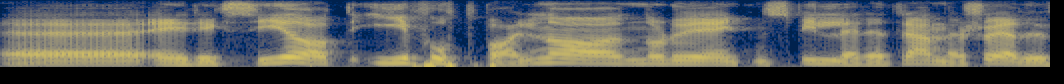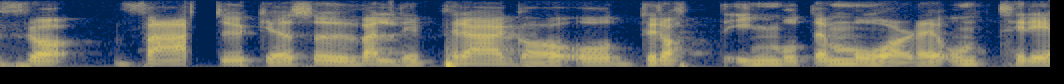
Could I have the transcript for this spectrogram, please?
eh, Eirik sier, at i fotballen, da, når du er enten spiller eller trener, så er du fra hver uke så er du veldig prega og dratt inn mot det målet om tre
